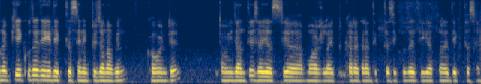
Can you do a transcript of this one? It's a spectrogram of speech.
আপনারা কে কোথা থেকে দেখতেছেন একটু জানাবেন কমেন্টে আমি জানতে চাই আসছি আমার লাইভ কারা কারা দেখতেছে কোথায় থেকে আপনারা দেখতেছেন?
